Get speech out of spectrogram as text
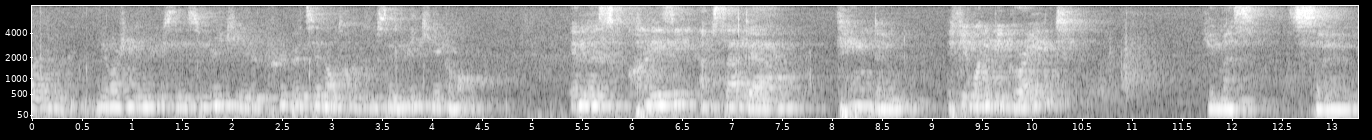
le- l'évangile de Luc, c'est celui qui est le plus petit d'entre vous, c'est lui qui est grand. In this crazy upside down kingdom, if you want to be great, you must serve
